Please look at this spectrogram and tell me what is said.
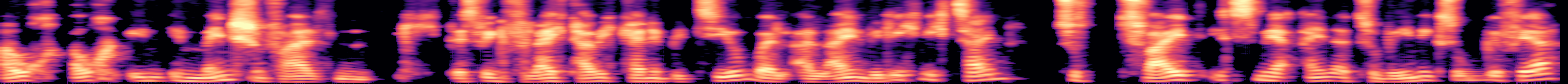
auch, auch in, im Menschenverhalten, ich, deswegen vielleicht habe ich keine Beziehung, weil allein will ich nicht sein. Zu zweit ist mir einer zu wenig so ungefähr.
